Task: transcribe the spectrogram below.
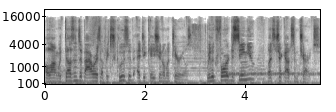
along with dozens of hours of exclusive educational materials. We look forward to seeing you. Let's check out some charts.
